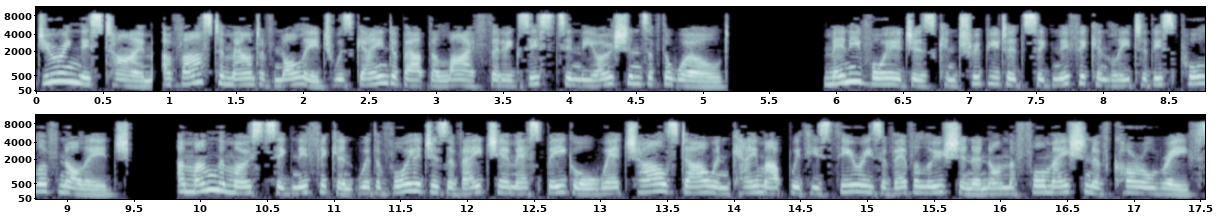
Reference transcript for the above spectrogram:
During this time, a vast amount of knowledge was gained about the life that exists in the oceans of the world. Many voyages contributed significantly to this pool of knowledge. Among the most significant were the voyages of HMS Beagle where Charles Darwin came up with his theories of evolution and on the formation of coral reefs.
